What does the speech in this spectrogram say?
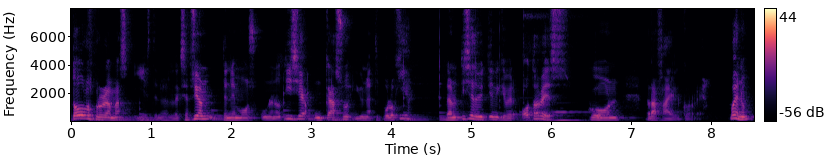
Todos los programas, y este no es la excepción, tenemos una noticia, un caso y una tipología. La noticia de hoy tiene que ver otra vez con Rafael Correa. Bueno,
